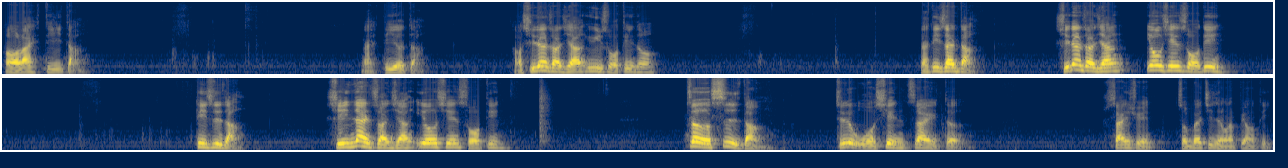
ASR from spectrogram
好，来第一档，来第二档，好，形态转强，预锁定哦。来第三档，形态转强，优先锁定。第四档，形态转强，优先锁定。这四档，其实我现在的筛选准备进场的标的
